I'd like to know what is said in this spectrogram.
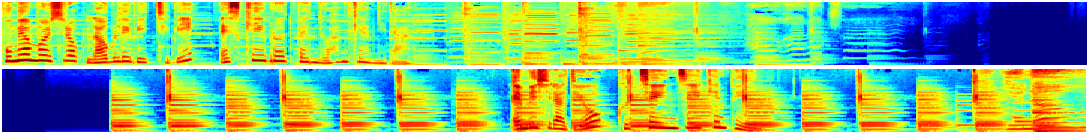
보면 볼수록 lovely BTV, SK 브로드밴드와 함께합니다. MBC 라디오 Good Change 캠페인 you know,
